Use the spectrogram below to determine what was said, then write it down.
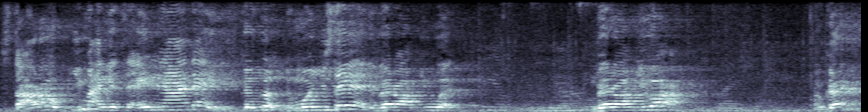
Start over. You might get to 89 days. Because look, the more you say it, the better off you what? The better off you are. Okay?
